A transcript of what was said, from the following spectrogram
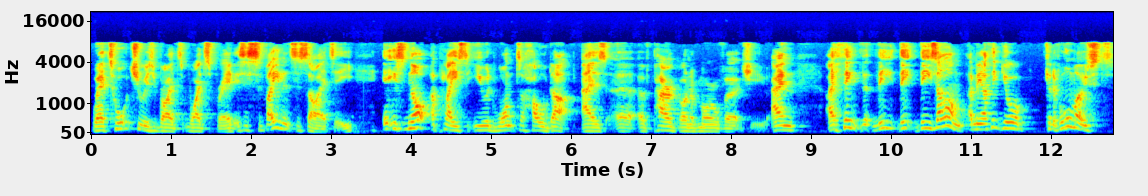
where torture is widespread. It's a surveillance society. It is not a place that you would want to hold up as a, a paragon of moral virtue. And I think that the, the, these aren't. I mean, I think you're kind of almost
